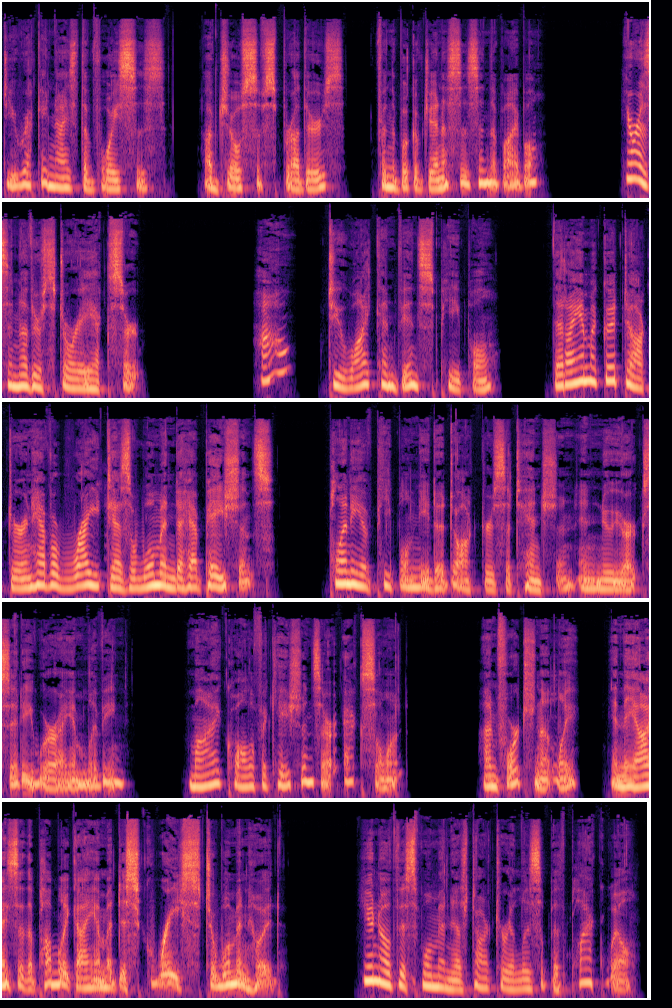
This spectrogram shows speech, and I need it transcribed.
Do you recognize the voices of Joseph's brothers from the book of Genesis in the Bible? Here is another story excerpt. How do I convince people that I am a good doctor and have a right as a woman to have patients? Plenty of people need a doctor's attention in New York City, where I am living. My qualifications are excellent. Unfortunately, in the eyes of the public, I am a disgrace to womanhood. You know this woman as Dr. Elizabeth Blackwell.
